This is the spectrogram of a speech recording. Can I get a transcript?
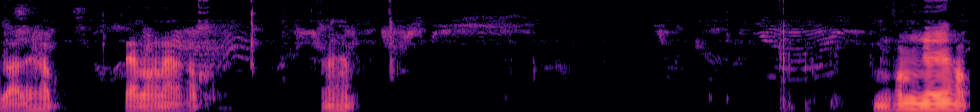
หล่อเลยครับแซ่บบางนาครับนะครับผมทำเงี้ครับ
